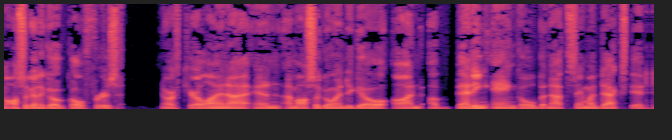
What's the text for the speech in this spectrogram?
I'm also going to go Gophers, North Carolina, and I'm also going to go on a betting angle, but not the same one Dex did.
